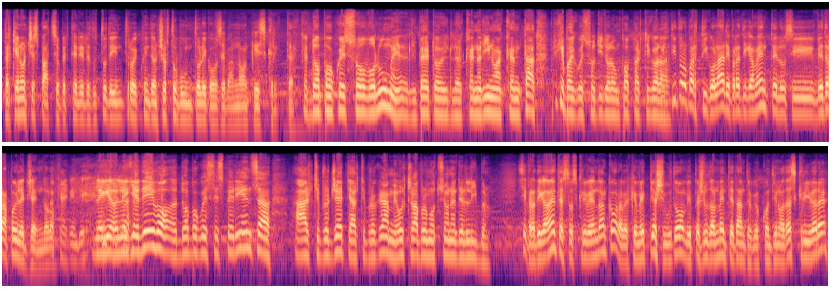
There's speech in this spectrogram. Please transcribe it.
perché non c'è spazio per tenere tutto dentro e quindi a un certo punto le cose vanno anche scritte. Che dopo questo volume, ripeto, il canarino accantato, perché poi questo titolo è un po' Il particolare? titolo particolare praticamente lo si vedrà poi leggendolo. Ok. quindi- Le, le chiedevo, dopo questa esperienza, altri progetti, altri programmi, oltre alla promozione del libro? Sì, praticamente sto scrivendo ancora perché mi è piaciuto, mi è piaciuto talmente tanto che ho continuato a scrivere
